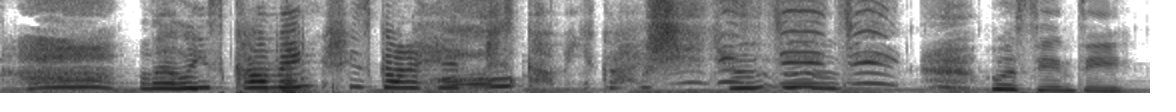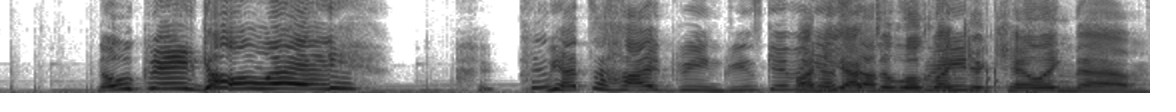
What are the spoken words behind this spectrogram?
Lily's coming. She's gonna hit. She's coming, you guys. She used TNT. Who TNT? No, Green, go away. We had to hide Green. Green's giving Honey, us you have to stuff. look like you're killing them,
